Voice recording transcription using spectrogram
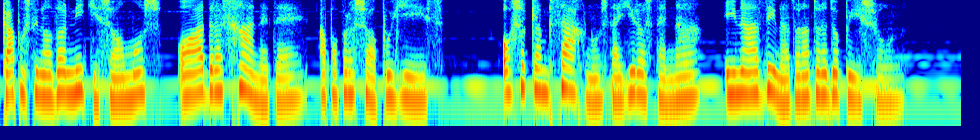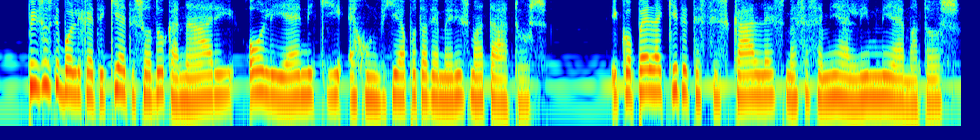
Κάπου στην οδό νίκης όμως, ο άντρας χάνεται από προσώπου γης. Όσο και αν ψάχνουν στα γύρω στενά, είναι αδύνατο να τον εντοπίσουν. Πίσω στην πολυκατοικία της οδού Κανάρη, όλοι οι ένικοι έχουν βγει από τα διαμερίσματά τους. Η κοπέλα κοίταται στις σκάλες μέσα σε μια λίμνη αίματος.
